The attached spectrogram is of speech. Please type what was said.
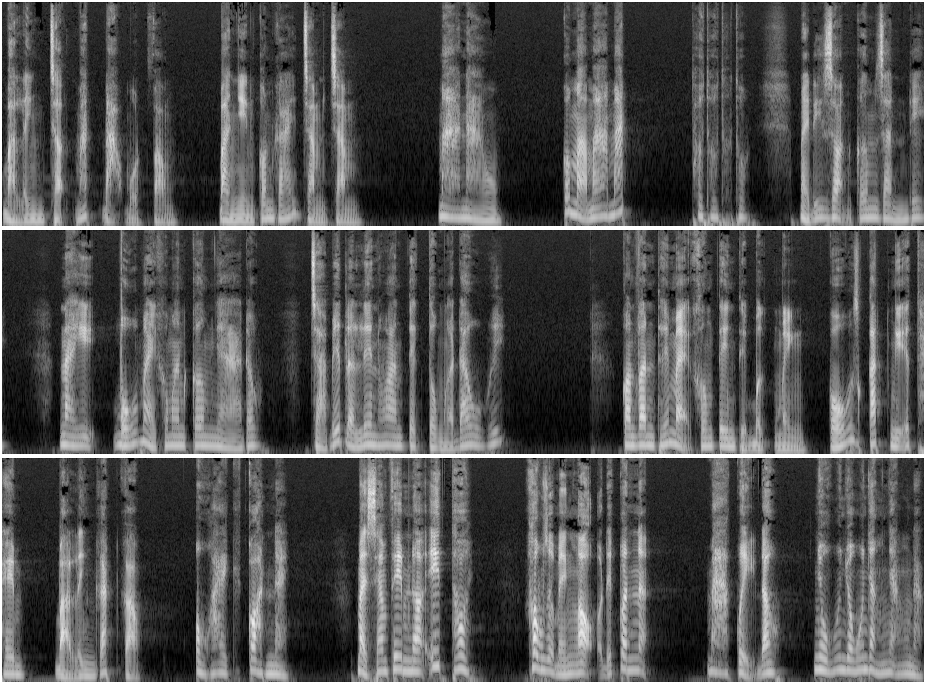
Bà Linh trợn mắt đảo một vòng, bà nhìn con gái chằm chằm. Ma nào? Có mà ma mắt. Thôi thôi thôi thôi, mày đi dọn cơm dần đi. Này bố mày không ăn cơm nhà đâu, chả biết là liên hoan tiệc tùng ở đâu ấy. Con Vân thấy mẹ không tin thì bực mình, cố cắt nghĩa thêm. Bà Linh gắt gọc. Ô hai cái con này, mày xem phim nó ít thôi. Không rồi mày ngộ đấy con ạ. Ma quỷ đâu, nhố nhố nhằng nhằng nào.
